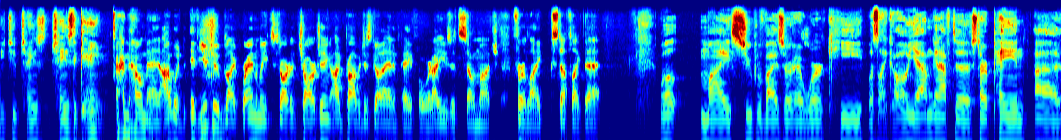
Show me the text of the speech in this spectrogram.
YouTube changed changed the game. I know, man. I would if YouTube like randomly started charging, I'd probably just go ahead and pay for it. I use it so much for like stuff like that. Well, my supervisor at work, he was like, "Oh yeah, I'm gonna have to start paying uh,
